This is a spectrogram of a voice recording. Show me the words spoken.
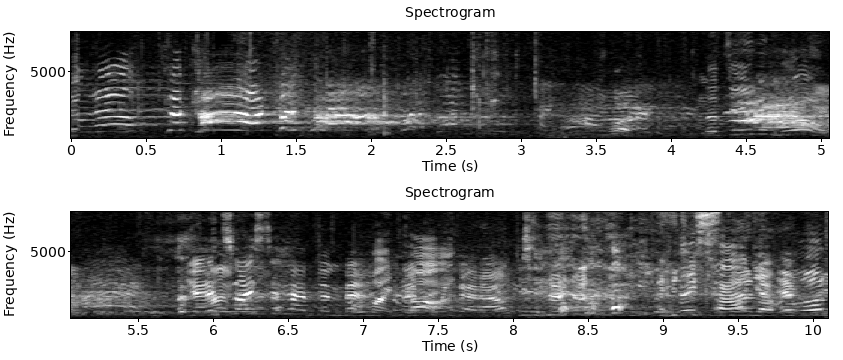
help. Caca! That's even wrong. Yeah, it's nice to have them back. Oh my god. They just tagged everyone.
